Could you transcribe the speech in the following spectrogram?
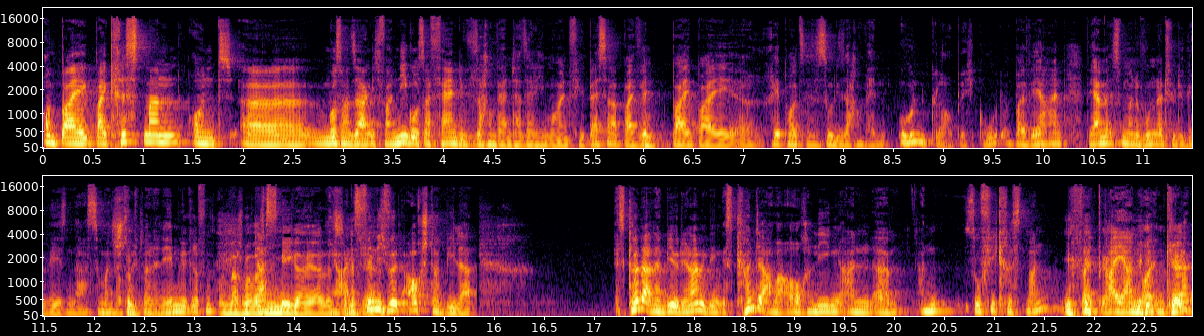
Ja. Und bei, bei Christmann und äh, muss man sagen, ich war nie großer Fan, die Sachen werden tatsächlich im Moment viel besser. Bei, Hm. Witt, bei, bei äh, Repolz ist es so, die Sachen werden unglaublich gut. Und bei Wehrheim, Wehrheim ist immer eine Wundertüte gewesen, da hast du manchmal furchtbar daneben gegriffen. Und manchmal was mega, ja, das ja, stimmt, das finde ja. ich wird auch stabiler. Es könnte an der Biodynamik liegen, es könnte aber auch liegen an, ähm, an Sophie Christmann, seit drei Jahren neu im Keller.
